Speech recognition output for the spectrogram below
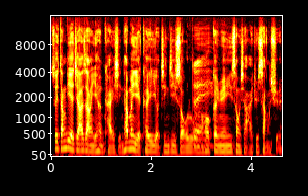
所以当地的家长也很开心，他们也可以有经济收入，然后更愿意送小孩去上学。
